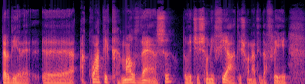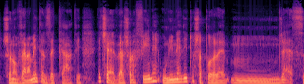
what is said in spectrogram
per dire eh, Aquatic Mouth Dance, dove ci sono i fiati suonati da Flea, sono veramente azzeccati e c'è verso la fine un inedito sapore mm, jazz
